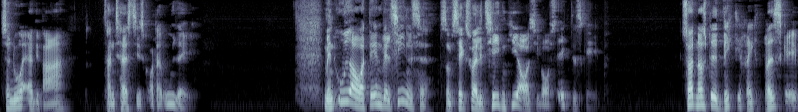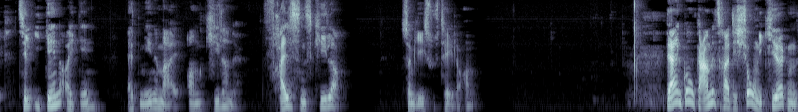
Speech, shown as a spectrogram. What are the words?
så nu er det bare fantastisk og derudad. Men ud over den velsignelse, som seksualiteten giver os i vores ægteskab, så er den også blevet et vigtigt redskab til igen og igen at minde mig om kilderne, frelsens kilder, som Jesus taler om. Der er en god gammel tradition i kirken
